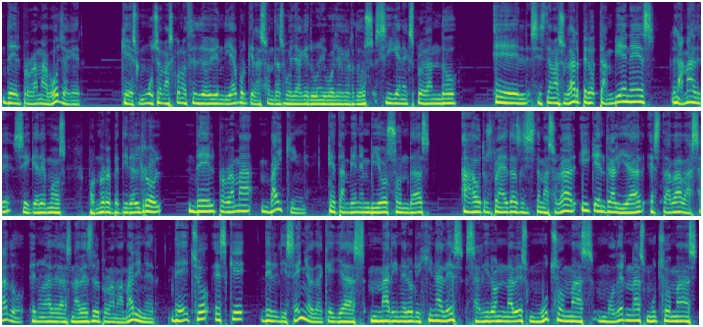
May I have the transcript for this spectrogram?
del programa Voyager, que es mucho más conocido hoy en día porque las ondas Voyager 1 y Voyager 2 siguen explorando el sistema solar, pero también es la madre, si queremos, por no repetir el rol, del programa Viking, que también envió sondas a otros planetas del sistema solar y que en realidad estaba basado en una de las naves del programa Mariner. De hecho, es que del diseño de aquellas Mariner originales salieron naves mucho más modernas, mucho más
